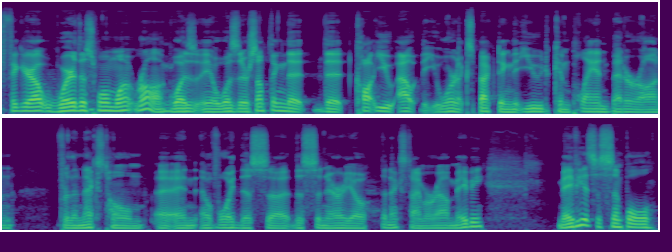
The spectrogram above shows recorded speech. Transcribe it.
figure out where this one went wrong. Was you know, was there something that that caught you out that you weren't expecting that you can plan better on for the next home and avoid this uh, this scenario the next time around? Maybe maybe it's a simple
